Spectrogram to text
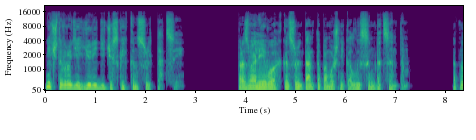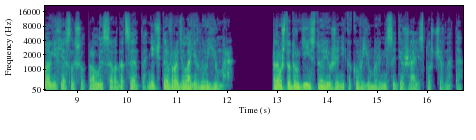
Нечто вроде юридической консультации. Прозвали его консультанта-помощника лысым доцентом. От многих я слышал про лысого доцента, нечто вроде лагерного юмора. Потому что другие истории уже никакого юмора не содержали, сплошь чернота.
